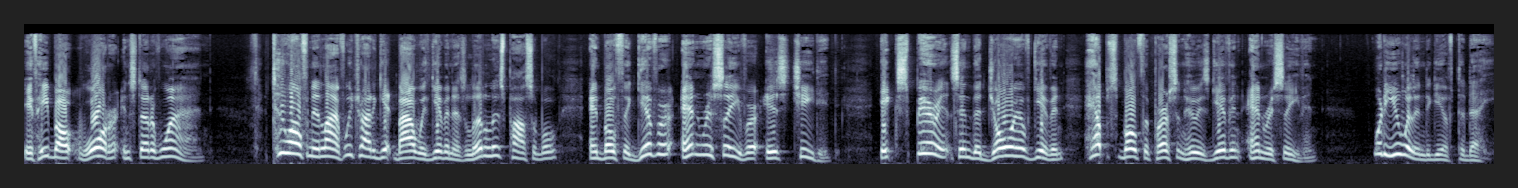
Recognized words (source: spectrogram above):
if he brought water instead of wine. Too often in life, we try to get by with giving as little as possible, and both the giver and receiver is cheated. Experiencing the joy of giving helps both the person who is giving and receiving. What are you willing to give today?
